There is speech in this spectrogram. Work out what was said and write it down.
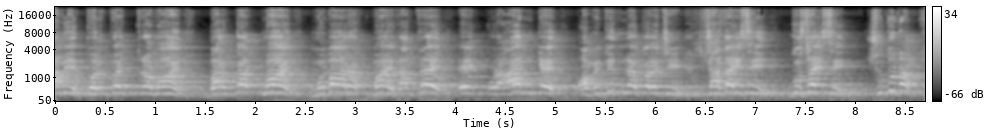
আমি পবিত্রময়, বরকতময়, মুবারকময় রাত্রে এই কোরআনকে অবতীর্ণ করেছি, সাজাইছি, গুছাইছি, শুধুমাত্র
